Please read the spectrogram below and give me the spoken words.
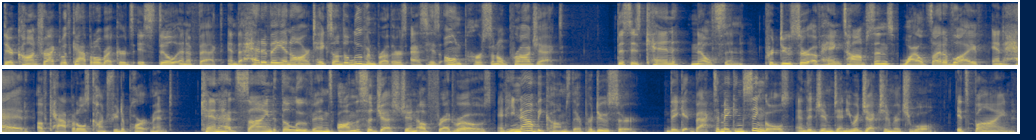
Their contract with Capitol Records is still in effect, and the head of A&R takes on the Louvin brothers as his own personal project. This is Ken Nelson, producer of Hank Thompson's Wild Side of Life and head of Capitol's country department. Ken had signed the Louvins on the suggestion of Fred Rose, and he now becomes their producer. They get back to making singles and the Jim Denny rejection ritual. It's fine.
